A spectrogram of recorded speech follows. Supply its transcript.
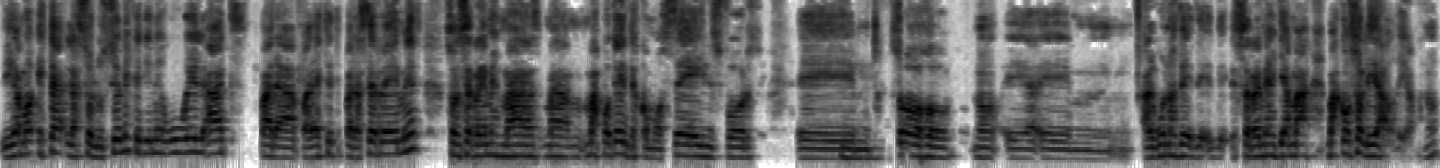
digamos esta, las soluciones que tiene Google Ads para, para, este, para CRMs son CRMs más, más, más potentes como Salesforce, eh, mm. Soho, ¿no? Eh, eh, algunos de, de, de, CRMs ya más, más consolidados, digamos, ¿no?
